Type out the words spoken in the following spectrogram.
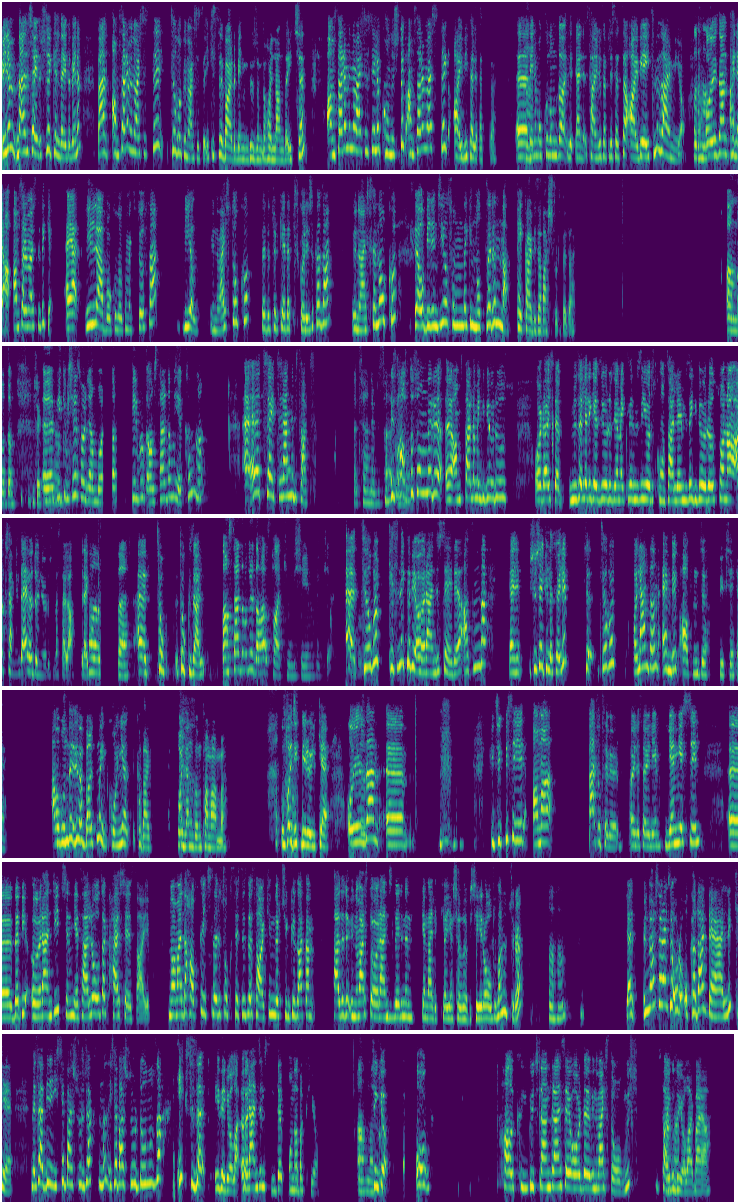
Benim ben şey şu şekildeydi benim. Ben Amsterdam Üniversitesi, Tilburg Üniversitesi ikisi vardı benim gözümde Hollanda için. Amsterdam Üniversitesi ile konuştuk. Amsterdam Üniversitesi IB talep etti. Ee, Hı. benim okulumda yani St. Joseph Lisesi IB eğitimi vermiyor. Hı hı. O yüzden hani Amsterdam Üniversitesi dedi ki eğer illa bu okulu okumak istiyorsan bir yıl üniversite oku. Dedi Türkiye'de psikoloji kazan. Üniversiteni oku. Ve o birinci yıl sonundaki notlarınla tekrar bize başvur dedi. Anladım. Ee, peki bir şey soracağım bu arada. Tilburg Amsterdam'a yakın mı? Ee, evet şey trenle bir saat. Ha, trenle bir saat. Biz oldu. hafta sonları e, Amsterdam'a gidiyoruz. Orada işte müzeleri geziyoruz, yemeklerimizi yiyoruz, konserlerimize gidiyoruz. Sonra akşamleyin de eve dönüyoruz mesela direkt. Aa, güzel. Evet, çok çok güzel. Amsterdam'a göre daha sakin bir şehir mi peki? Evet, Tilburg kesinlikle bir öğrenci şehri. Aslında yani şu şekilde söyleyeyim. Tilburg Hollanda'nın en büyük altıncı büyük şehri. Ama bunu dediğime bakmayın. Konya kadar Hollanda'nın tamamı. Ufacık bir ülke. O yüzden e, küçük bir şehir ama ben çok seviyorum. Öyle söyleyeyim. Yemyeşil e, ve bir öğrenci için yeterli olacak her şeye sahip. Normalde hafta içleri çok sessiz ve sakindir. Çünkü zaten sadece üniversite öğrencilerinin genellikle yaşadığı bir şehir olduğundan ötürü. Hı hı. Yani üniversite öğrencileri o kadar değerli ki. Mesela bir işe başvuracaksınız. İşe başvurduğunuzda ilk size veriyorlar. Öğrenci misin? Direkt ona bakıyor. Anladım. Çünkü o halkı güçlendiren şey orada üniversite olmuş. Saygı Aha. duyuyorlar bayağı.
